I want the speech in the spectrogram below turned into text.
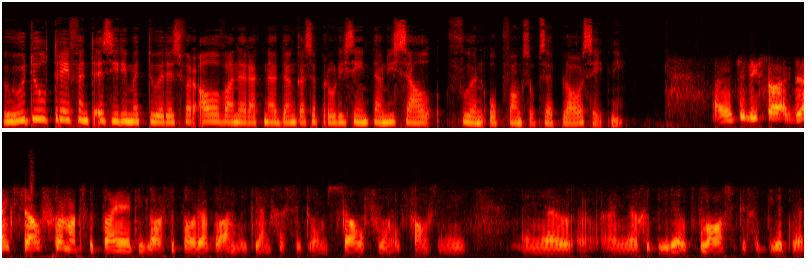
Hoe doeltreffend is hierdie metodes veral wanneer ek nou dink as 'n produsent nou nie selfoonopvangs op sy plaas het nie? Ek dink Lisa, ek dink selfoonmaatskappye het die laaste paar jaar baie moeite ingesit om selfoonopvangs in die in jou in jou gebiede op plaas te verbeter.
